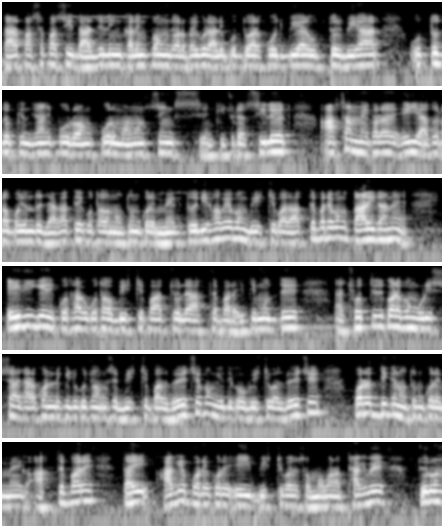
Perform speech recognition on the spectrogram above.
তার পাশাপাশি দার্জিলিং, কালিম্পং, জলপাইগুড়ি, আলিপুরদুয়ার, কোচবিহার, উত্তর বিহার, উত্তর দক্ষিণ দিনাজপুর, রংপুর, ময়মনসিংহ সি- কিছুটা সিলেট, আসাম, মেঘালয়, এই এতটা পর্যন্ত জায়গাতে কোথাও নতুন করে মেঘ তৈরি হবে এবং বৃষ্টিপাত আসতে পারে এবং তারই টানে এইদিকে কোথাও কোথাও বৃষ্টিপাত চলে আসতে পারে। ইতিমধ্যে ছত্তিশগড় এবং উড়িষ্যা ঝাড়খণ্ডের কিছু কিছু অংশে বৃষ্টিপাত রয়েছে এবং এদিকেও বৃষ্টিপাত রয়েছে। পরের দিকে নতুন করে মেঘ আসতে পারে, তাই আগে পরে করে এই বৃষ্টিপাতের সম্ভাবনা থাকবে। চলুন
